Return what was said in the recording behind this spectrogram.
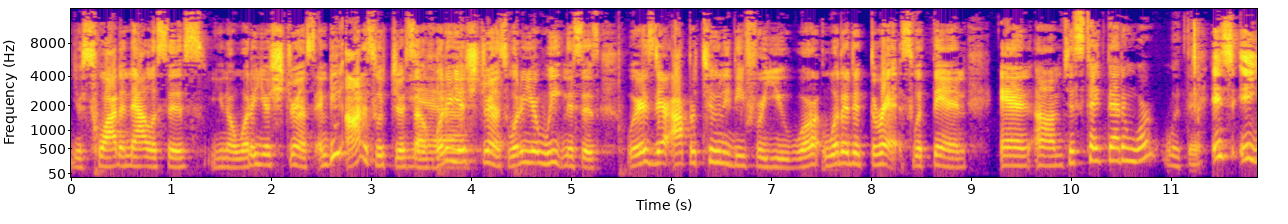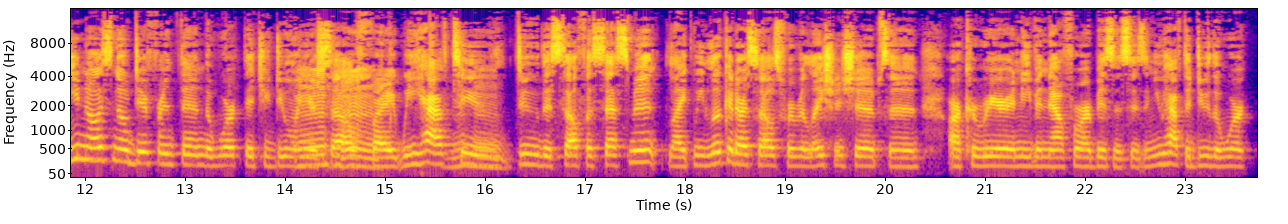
your SWOT analysis, you know, what are your strengths and be honest with yourself. Yeah. What are your strengths? What are your weaknesses? Where is there opportunity for you? What, what are the threats within? and um, just take that and work with it. It's it, you know it's no different than the work that you do on mm-hmm. yourself, right? We have to mm-hmm. do the self assessment. Like we look at ourselves for relationships and our career, and even now for our businesses, and you have to do the work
